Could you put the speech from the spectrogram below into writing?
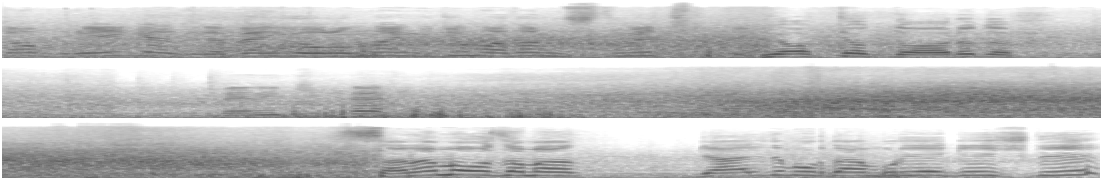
tam buraya geldiler. Ben yolumdan gidiyorum adam üstüme çıktı. Yok yok doğrudur. Benimki he. Sana mı o zaman geldi buradan buraya geçti?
